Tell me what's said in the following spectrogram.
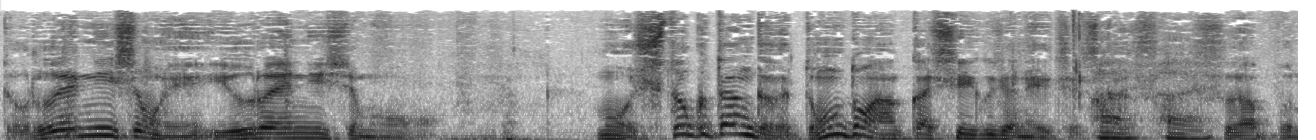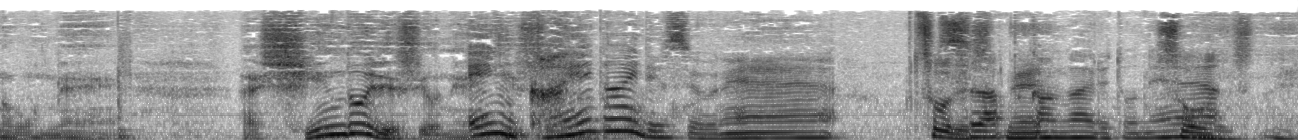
ドル円にしても、ユーロ円にしても、もう取得単価がどんどん悪化していくじゃないですか、はいはい、スワップのもんね。しんどいですよね。円買えないですよね。そうですね。スワップ考えるとね。そうですね。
